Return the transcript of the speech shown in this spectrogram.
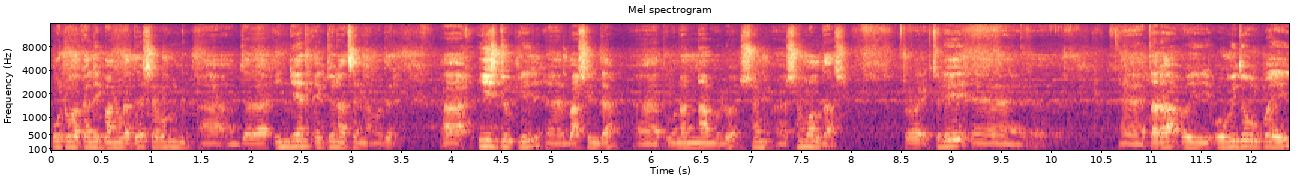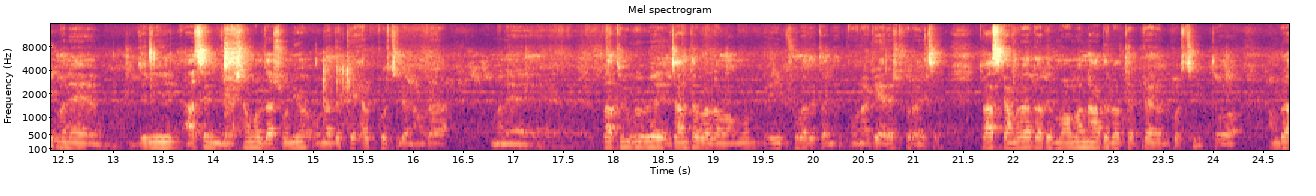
পটুয়াখালী বাংলাদেশ এবং যারা ইন্ডিয়ান একজন আছেন আমাদের ইস্ট ডুকলির বাসিন্দা। তো ওনার নাম হলো শ্যামল দাস। তো অ্যাকচুয়ালি তারা ওই অবৈধ উপায়েই মানে যিনি আছেন শ্যামল দাস, উনিও ওনাদেরকে হেল্প করছিলেন। আমরা মানে প্রাথমিকভাবে জানতে পারলাম এই সুবাদে ওনাকে অ্যারেস্ট করা হয়েছে। তো আজকে আমরা তাদের মহামান্য আদালতে প্রেরণ করছি। তো আমরা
